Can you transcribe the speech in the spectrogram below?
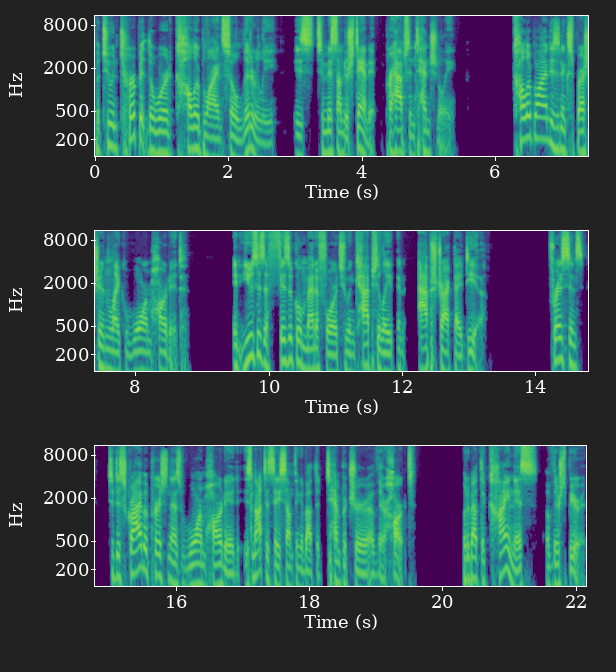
But to interpret the word colorblind so literally is to misunderstand it, perhaps intentionally. Colorblind is an expression like warm hearted, it uses a physical metaphor to encapsulate an abstract idea. For instance, to describe a person as warm hearted is not to say something about the temperature of their heart, but about the kindness of their spirit.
